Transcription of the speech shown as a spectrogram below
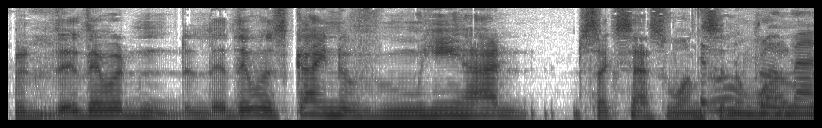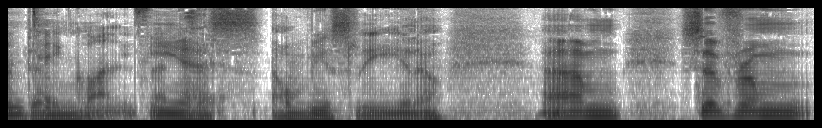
But there were there was kind of he had success once in a while. romantic with them. ones, yes, obviously, you know. Um, so from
